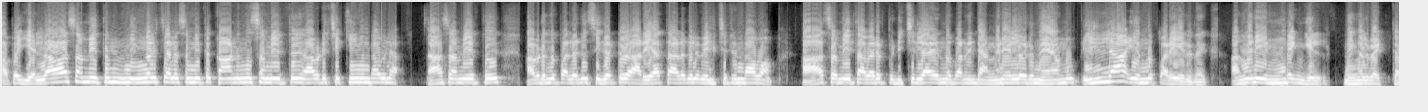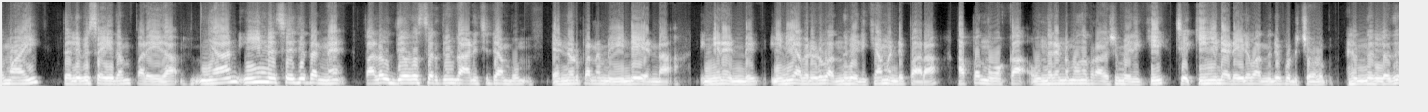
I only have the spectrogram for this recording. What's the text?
അപ്പൊ എല്ലാ സമയത്തും നിങ്ങൾ ചില സമയത്ത് കാണുന്ന സമയത്ത് അവിടെ ചെക്കിങ് ഉണ്ടാവില്ല. ആ സമയത്ത് അവിടുന്ന് പലരും സിഗരറ്റ് അറിയാത്ത ആളുകൾ വലിച്ചിട്ടുണ്ടാവാം. ആ സമയത്ത് അവരെ പിടിച്ചില്ല എന്ന് പറഞ്ഞിട്ട് അങ്ങനെയുള്ള ഒരു നിയമം ഇല്ല എന്ന് പറയരുത്. അങ്ങനെ ഉണ്ടെങ്കിൽ നിങ്ങൾ വ്യക്തമായി തെളിവ് സഹിതം പറയുക. ഞാൻ ഈ മെസ്സേജ് തന്നെ പല ഉദ്യോഗസ്ഥർക്കും കാണിച്ചിട്ടാകുമ്പം എന്നോട് പറഞ്ഞ മെയിൻ ചെയ്യണ്ട. ഇങ്ങനെ ഉണ്ട് ഇനി അവരോട് വന്ന് വലിക്കാൻ വേണ്ടി പറ. അപ്പൊ നോക്ക. ഒന്ന് രണ്ട് മൂന്ന് പ്രാവശ്യം വലിക്കി ചെക്കിങ്ങിന്റെ ഇടയിൽ വന്നിട്ട് പിടിച്ചോളും. എന്നുള്ളത്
